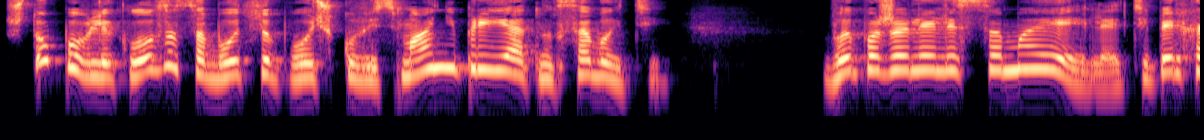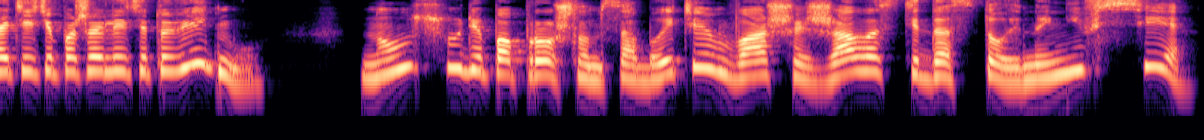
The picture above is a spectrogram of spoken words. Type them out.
что повлекло за собой цепочку весьма неприятных событий. Вы пожалели Самаэля, теперь хотите пожалеть эту ведьму? Но, судя по прошлым событиям, вашей жалости достойны не все.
